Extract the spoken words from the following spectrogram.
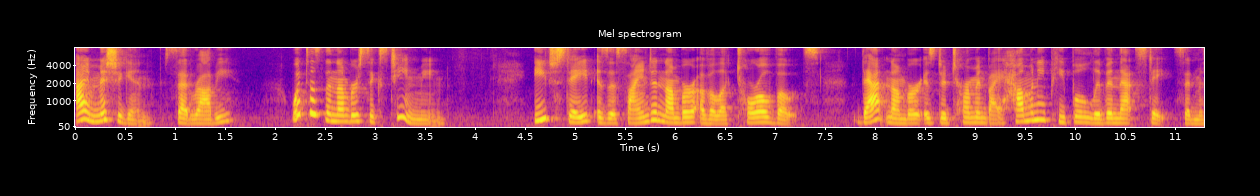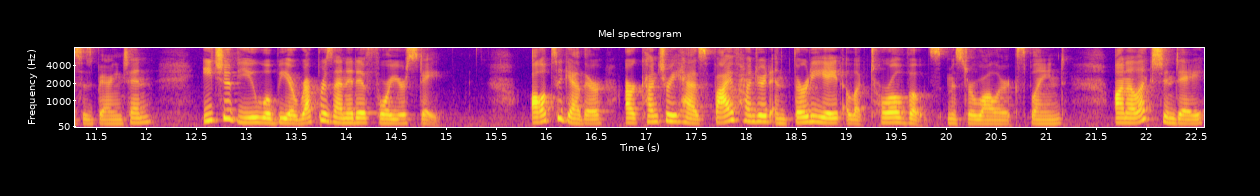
I'm Michigan, said Robbie. What does the number 16 mean? Each state is assigned a number of electoral votes. That number is determined by how many people live in that state, said Mrs. Barrington. Each of you will be a representative for your state. Altogether, our country has 538 electoral votes, Mr. Waller explained. On election day,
